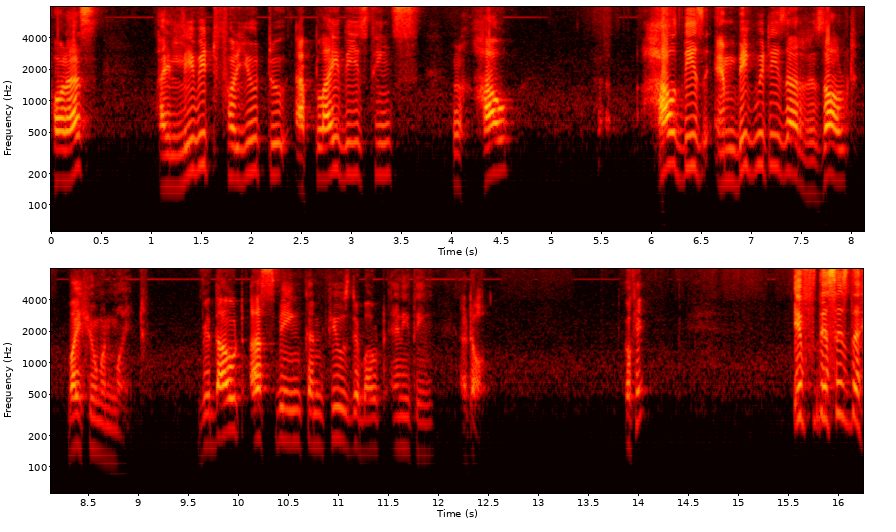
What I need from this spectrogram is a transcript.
for us i leave it for you to apply these things uh, how how these ambiguities are resolved by human mind without us being confused about anything at all. Okay? If this is the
